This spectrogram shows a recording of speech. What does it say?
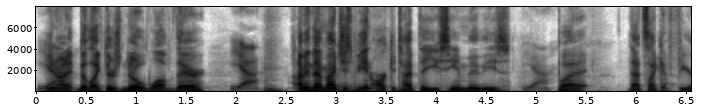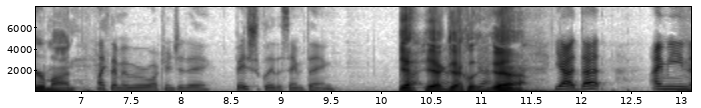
yeah You know, what I, mean? but like there's no love there. Yeah I mean, that might just be an archetype that you see in movies, yeah but that's like a fear of mine. like that movie we were watching today basically the same thing Yeah, yeah, Yeah, exactly. yeah. yeah. Yeah, that I mean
